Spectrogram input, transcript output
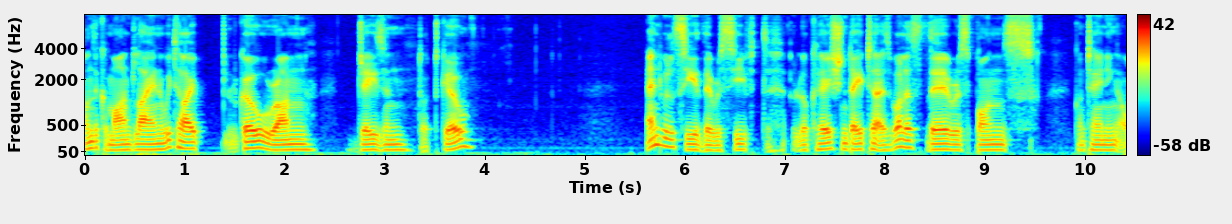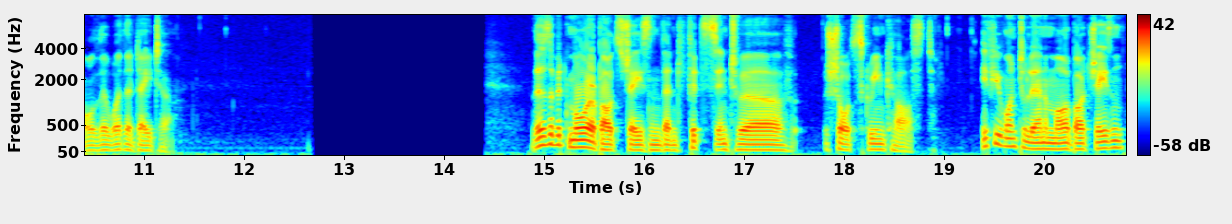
On the command line we type go run json.go and we'll see the received location data as well as the response containing all the weather data. There's a bit more about JSON than fits into a short screencast. If you want to learn more about JSON,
